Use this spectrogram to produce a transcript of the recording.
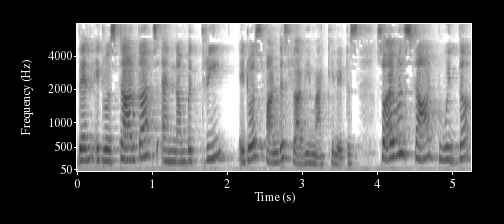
then it was Stargardt's and number three, it was fundus flavimaculatus. So I will start with the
